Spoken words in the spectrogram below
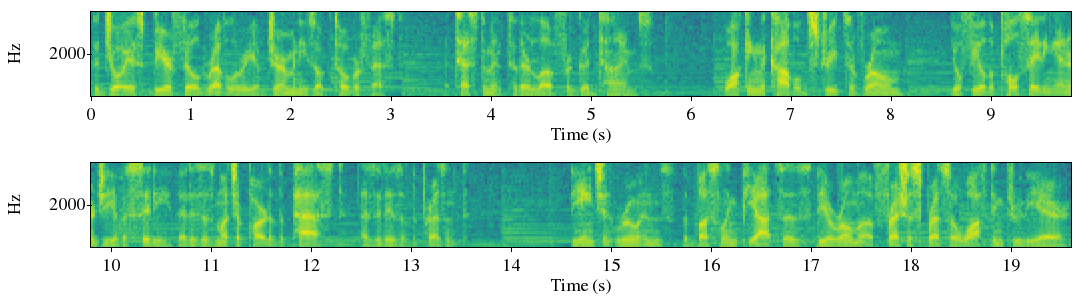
The joyous beer-filled revelry of Germany's Oktoberfest, a testament to their love for good times. Walking the cobbled streets of Rome, you'll feel the pulsating energy of a city that is as much a part of the past as it is of the present the ancient ruins, the bustling piazzas, the aroma of fresh espresso wafting through the air.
